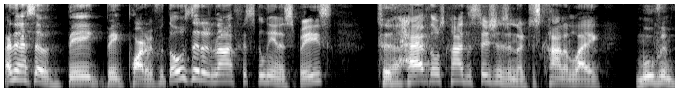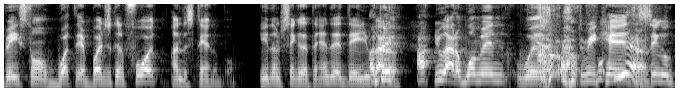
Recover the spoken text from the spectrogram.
I think that's a big, big part of it. For those that are not fiscally in a space, to have those kind of decisions and they're just kind of like moving based on what their budget can afford, understandable. You know what I'm saying? at the end of the day, you I got a I- you got a woman with three kids, yeah. a single,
